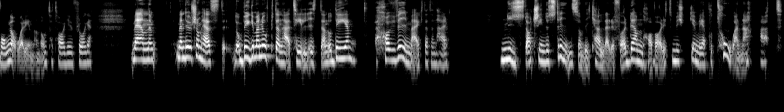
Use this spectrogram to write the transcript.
många år innan de tar tag i en fråga. Men, men hur som helst, då bygger man upp den här tilliten och det har vi märkt att den här nystartsindustrin som vi kallar det för, den har varit mycket mer på tårna att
